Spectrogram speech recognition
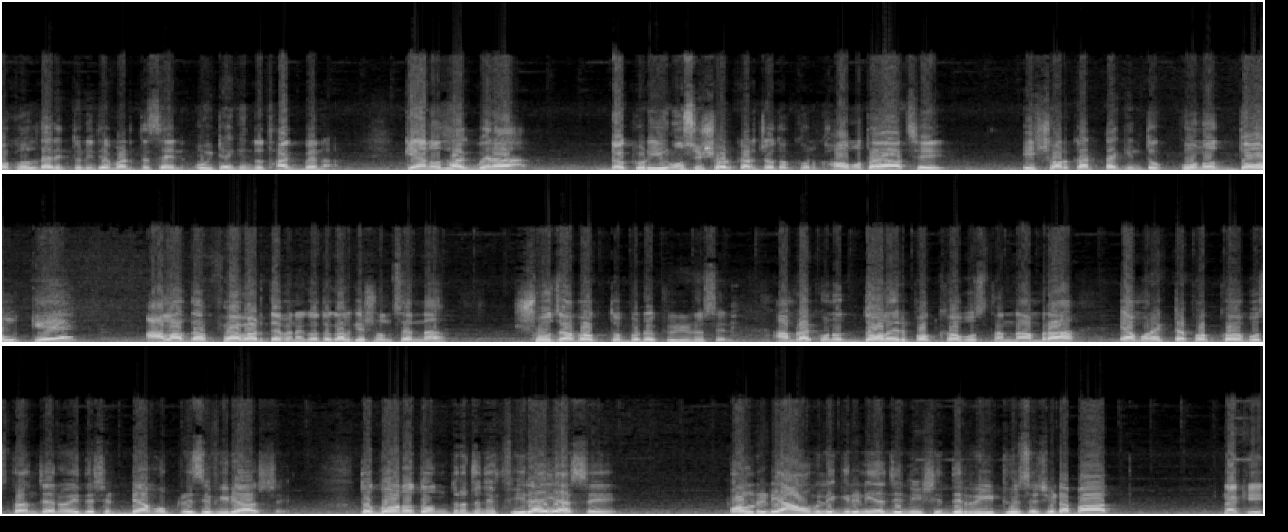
দখলদারিত্ব নিতে পারতেছেন, ওইটা কিন্তু থাকবে না। কেন থাকবে না? ডক্টর ইউনুসি সরকার যতক্ষণ ক্ষমতায় আছে, এই সরকারটা কিন্তু কোন দলকে আলাদা ফেভার দেবে না। গতকালকে শুনছেন না? সোজা বক্তব্য ডক্টর ইউনুসের। আমরা কোন দলের পক্ষে অবস্থান না, আমরা এমন একটা পক্ষ অবস্থান যেন এই দেশে ডেমোক্রেসি ফিরে আসে। তো গণতন্ত্র যদি ফিরাই আসে অলরেডি আওয়ামী লীগের নিয়ে যে নিষিদ্ধের রিট হয়েছে সেটা বাদ নাকি?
